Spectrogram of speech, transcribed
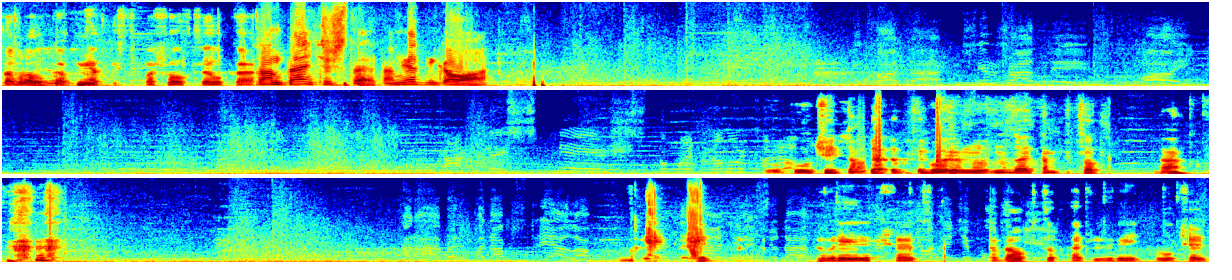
Собрал кап меткости, пошел в ЦЛК. Там танчишь-то, там нет никого. Получить там пятую категорию, нужно дать там 500, да? Рейде считается. Продал 500 капель рейде, получает,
